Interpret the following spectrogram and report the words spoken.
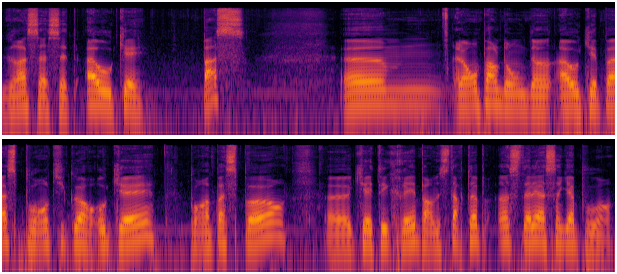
grâce à cette AOK Pass. Euh, alors on parle donc d'un AOK Pass pour anticorps OK, pour un passeport euh, qui a été créé par une start-up installée à Singapour.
